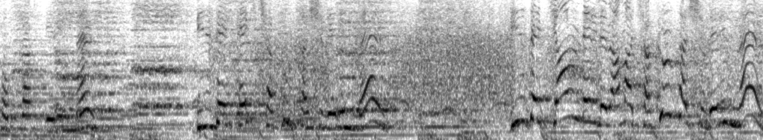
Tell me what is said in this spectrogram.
toprak verilmez. Bizde tek çakıl taşı verilmez. Can verilir ama çakıl taşı verilmez.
